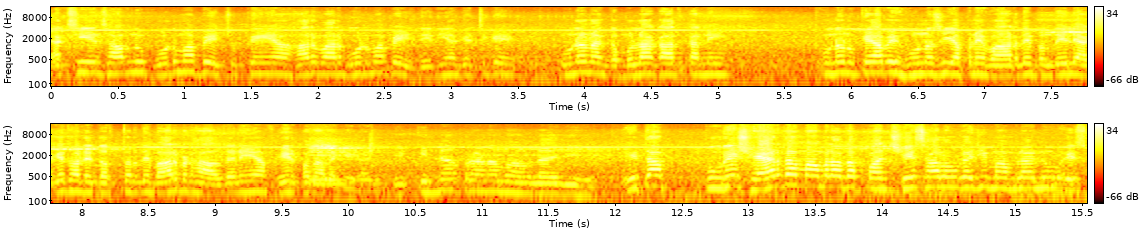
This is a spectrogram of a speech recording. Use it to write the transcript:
ਐਕਸੀਐਨ ਸਾਹਿਬ ਨੂੰ ਫੋਟੋਆਂ ਭੇਜ ਚੁੱਕੇ ਆ ਹਰ ਵਾਰ ਫੋਟੋਆਂ ਭੇਜਦੇ ਦੀਆਂ ਖਿੱਚ ਕੇ। ਉਹਨਾਂ ਨਾਲ ਗ- ਮੁਲਾਕਾਤ ਕਰਨੀ। ਉਹਨਾਂ ਨੂੰ ਕਿਹਾ ਵੀ ਹੁਣ ਅਸੀਂ ਆਪਣੇ ਵਾਰਡ ਦੇ ਬੰਦੇ ਲਿਆ ਕੇ ਤੁਹਾਡੇ ਦਫ਼ਤਰ ਦੇ ਬਾਹਰ ਬਿਠਾਲ ਦੇਣੇ ਆ ਫਿਰ ਪਤਾ ਲੱਗੇਗਾ ਜੀ। ਇਹ ਕਿੰਨਾ ਪੁਰਾਣਾ ਮਾਮਲਾ ਹੈ ਜੀ ਇਹ? ਇਹ ਤਾਂ ਪੂਰੇ ਸ਼ਹਿਰ ਦਾ ਮਾਮਲਾ ਤਾਂ 5-6 ਸਾਲ ਹੋ ਗਏ ਜੀ ਮਾਮਲਾ ਨੂੰ ਇਸ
